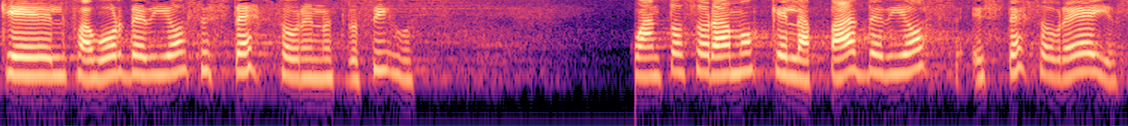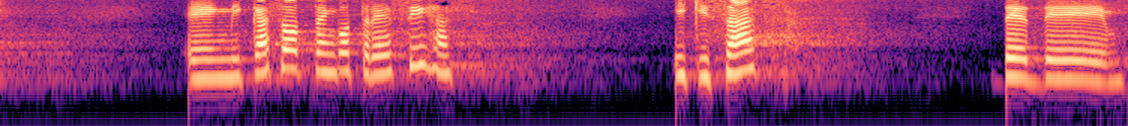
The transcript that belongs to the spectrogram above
que el favor de Dios esté sobre nuestros hijos? ¿Cuántos oramos que la paz de Dios esté sobre ellos? En mi caso tengo tres hijas y quizás desde,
